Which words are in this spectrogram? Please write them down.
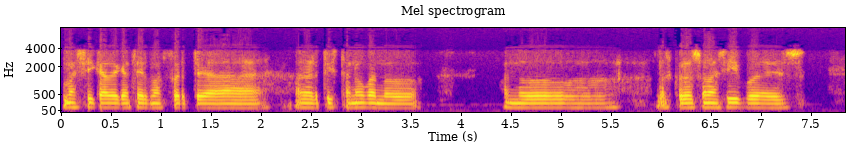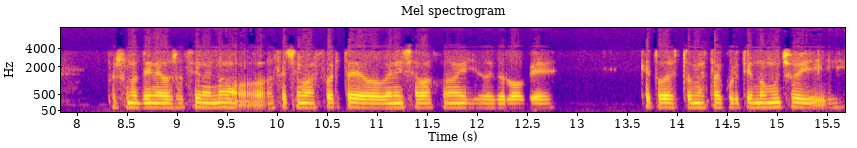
más si cabe que hacer más fuerte a, al artista, ¿no? Cuando, cuando las cosas son así, pues, pues uno tiene dos opciones, ¿no? O hacerse más fuerte o venirse abajo, ¿no? Y yo desde luego que, que todo esto me está curtiendo mucho y,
